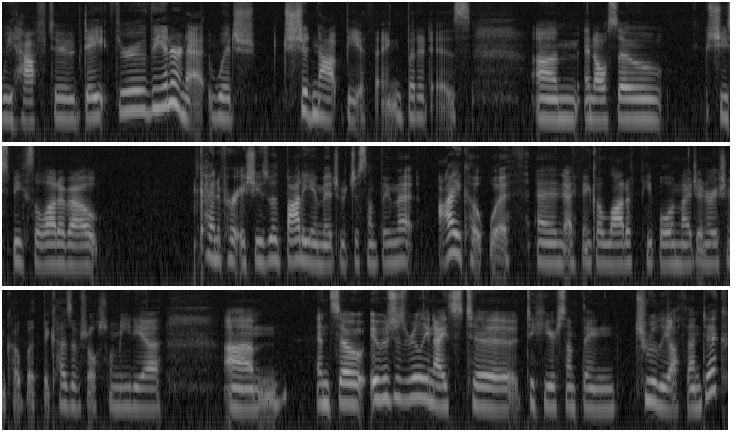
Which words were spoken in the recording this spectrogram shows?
we have to date through the internet, which should not be a thing, but it is. Um, and also, she speaks a lot about kind of her issues with body image, which is something that I cope with, and I think a lot of people in my generation cope with because of social media. Um, and so it was just really nice to to hear something truly authentic.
